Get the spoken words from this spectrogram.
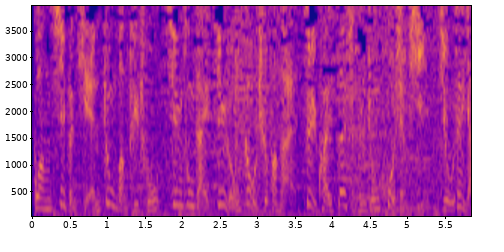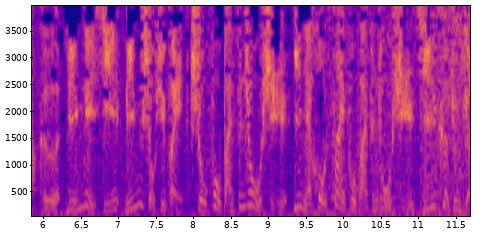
广汽本田重磅推出轻松贷金融购车方案，最快三十分钟获审批，九代雅阁零利息、零手续费，首付百分之五十，一年后再付百分之五十，即刻拥有。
